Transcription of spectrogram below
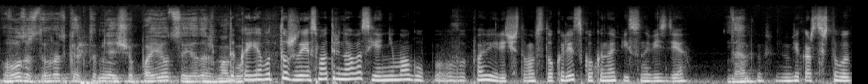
возраст, и вроде как-то мне еще поется, я даже могу... Так а я вот тоже, я смотрю на вас, я не могу поверить, что вам столько лет, сколько написано везде. Да. Мне кажется, что вы,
